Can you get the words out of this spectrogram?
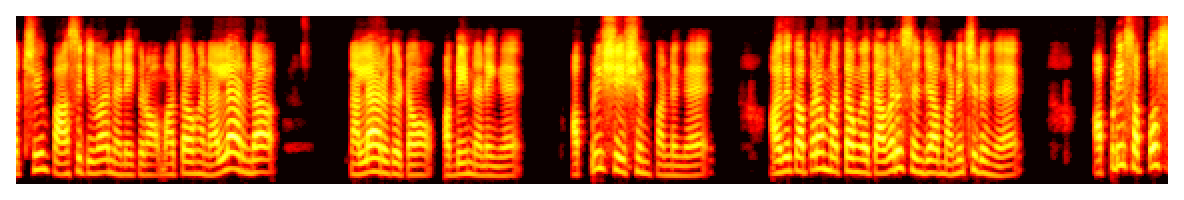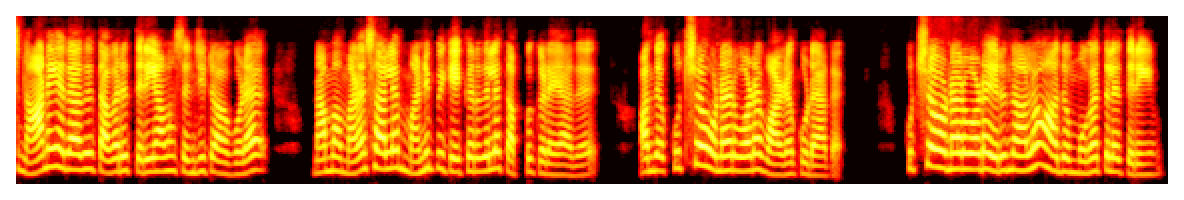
பற்றியும் பாசிட்டிவாக நினைக்கிறோம் மற்றவங்க நல்லா இருந்தால் நல்லா இருக்கட்டும் அப்படின்னு நினைங்க. அப்ரிஷியேஷன் பண்ணுங்க. அதுக்கப்புறம் மற்றவங்க தவறு செஞ்சால் மன்னிச்சிடுங்க. அப்படி சப்போஸ் நானே ஏதாவது தவறு தெரியாமல் செஞ்சுட்டா கூட, நம்ம மனசால மன்னிப்பு கேட்கறதுல தப்பு கிடையாது. அந்த குற்ற உணர்வோட வாழக்கூடாது. குற்ற உணர்வோட இருந்தாலும் அது முகத்துல தெரியும்.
